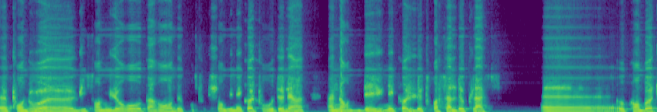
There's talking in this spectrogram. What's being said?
euh, pour nous euh, 800 000 euros par an de construction d'une école. Pour vous donner un, un ordre d'idée, une école de trois salles de classe euh, au Cambodge,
